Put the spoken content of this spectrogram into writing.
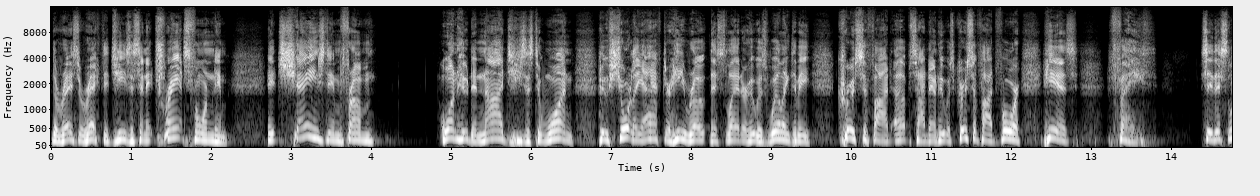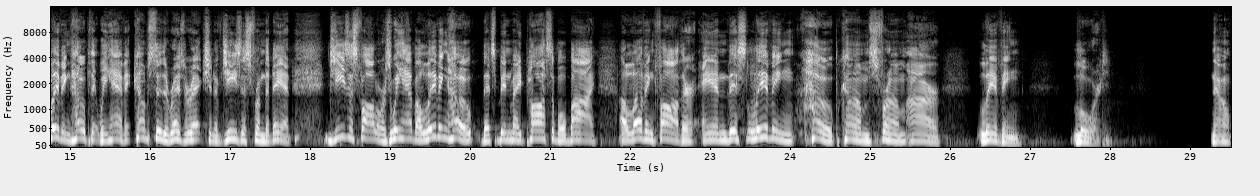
the resurrected Jesus, and it transformed him. It changed him from one who denied Jesus to one who shortly after he wrote this letter who was willing to be crucified upside down who was crucified for his faith see this living hope that we have it comes through the resurrection of jesus from the dead jesus followers we have a living hope that's been made possible by a loving father and this living hope comes from our living lord now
